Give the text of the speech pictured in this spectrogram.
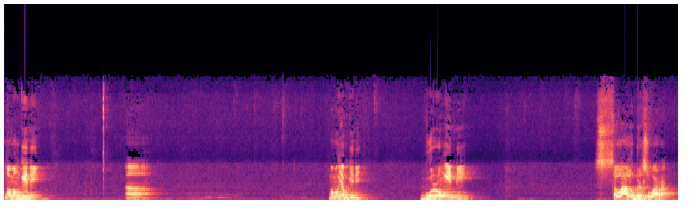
ngomong gini, uh, ngomongnya begini, burung ini selalu bersuara.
